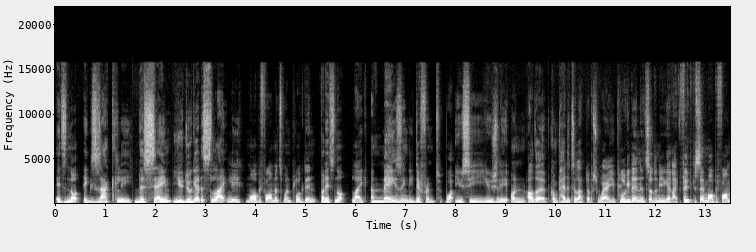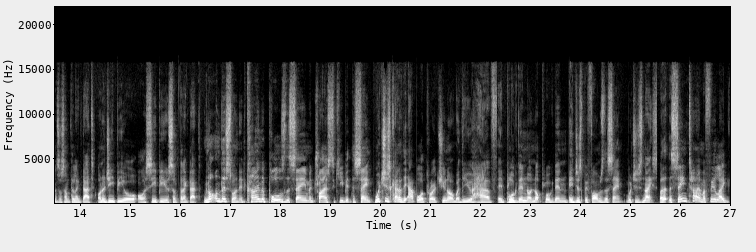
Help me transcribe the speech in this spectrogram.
It's not exactly the same. You do get a slightly more performance when plugged in, but it's not like amazingly different what you see usually on other competitor laptops where you plug it in and suddenly you get like 50% more performance or something like that on a GPU or CPU, something like that. Not on this one. It kind of pulls the same and tries to keep it the same, which is kind of the Apple approach, you know, where whether you have it plugged in or not plugged in, it just performs the same, which is nice. But at the same time, I feel like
